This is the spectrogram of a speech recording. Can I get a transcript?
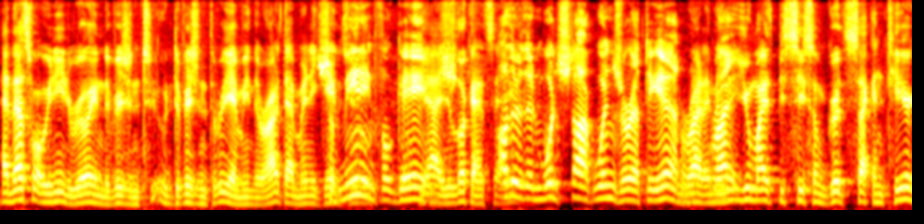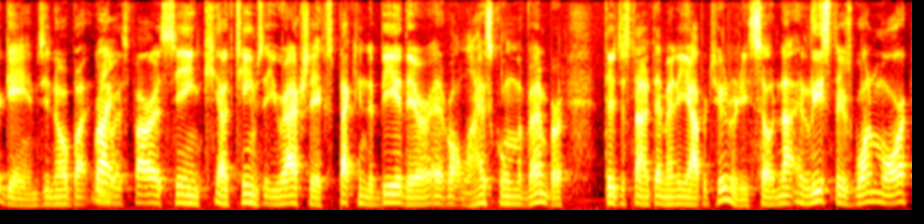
and that's what we need really in Division two, Division three. I mean, there aren't that many games. Some meaningful games. Yeah, you look at it and say, other than Woodstock Windsor at the end. Right. I mean, right. you might be, see some good second tier games, you know, but you know, as far as seeing uh, teams that you're actually expecting to be there at Rutland High School in November, there just aren't that many opportunities. So not, at least there's one more.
